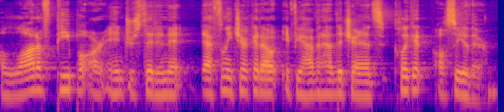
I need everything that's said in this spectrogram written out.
A lot of people are interested in it. Definitely check it out if you haven't had the chance. Click it, I'll see you there.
